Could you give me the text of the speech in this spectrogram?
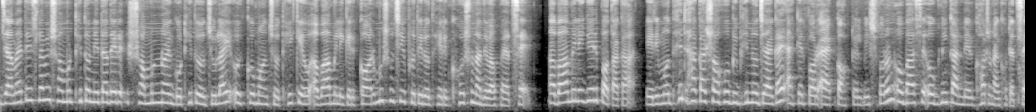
জামায়াতে ইসলামী সমর্থিত নেতাদের সমন্বয়ে গঠিত জুলাই ঐক্যমঞ্চ থেকেও আওয়ামী লীগের কর্মসূচি প্রতিরোধের ঘোষণা দেওয়া হয়েছে। আওয়ামী লীগের পতাকা এরই মধ্যে ঢাকা সহ বিভিন্ন জায়গায় একের পর এক ককটেল বিস্ফোরণ ও বাসে অগ্নিকাণ্ডের ঘটনা ঘটেছে।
